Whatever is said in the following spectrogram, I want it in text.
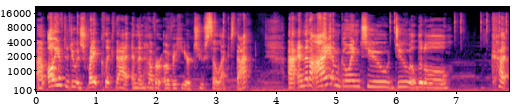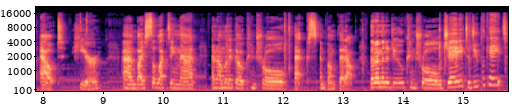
Um, all you have to do is right click that and then hover over here to select that. Uh, and then I am going to do a little cut out here um, by selecting that and I'm going to go control X and bump that out. Then I'm going to do control J to duplicate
